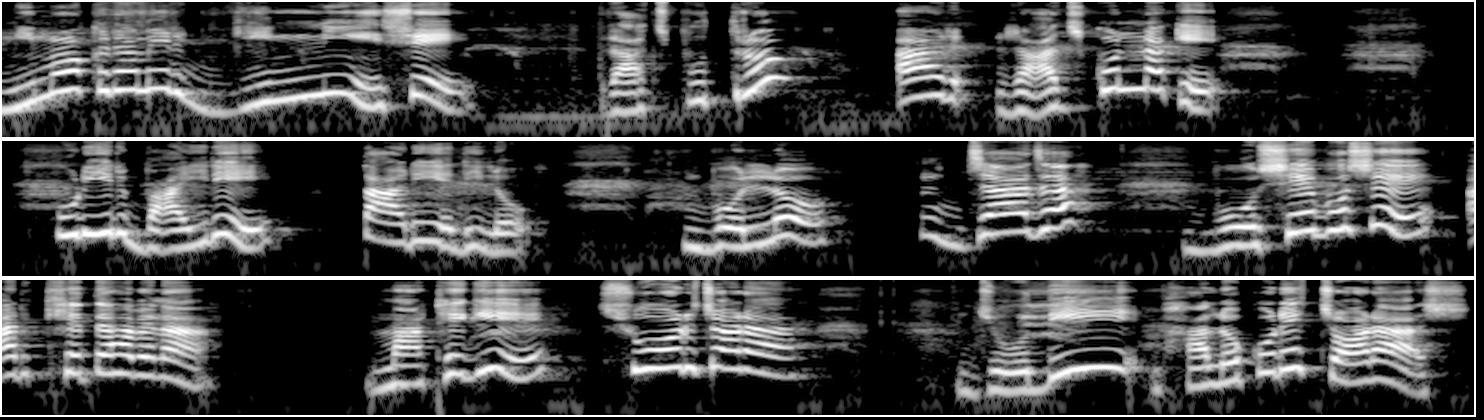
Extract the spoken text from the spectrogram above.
নিমকরামের গিন্নি এসে রাজপুত্র আর রাজকন্যাকে পুরীর বাইরে তাড়িয়ে দিল। বলল, যা যা বসে বসে আর খেতে হবে না। মাঠে গিয়ে শুয়োর চড়া। যদি ভালো করে চড়াস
